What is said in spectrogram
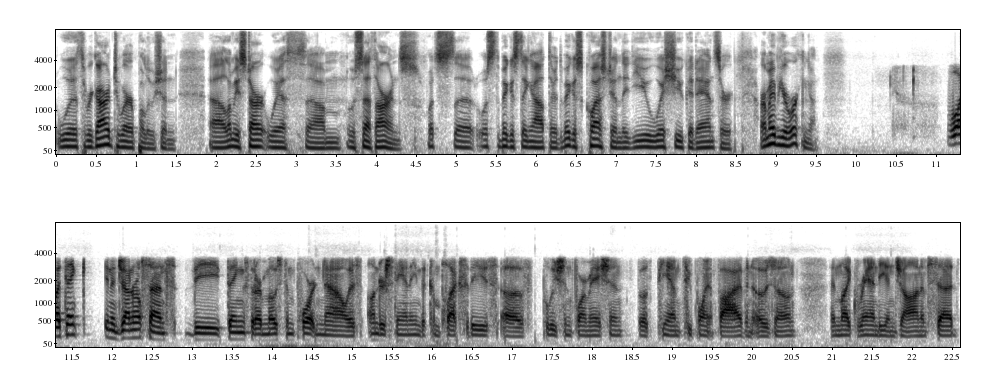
with regard to air pollution. Uh, let me start with um, with Seth Arens. What's the what's the biggest thing out there? The biggest question that you wish you could answer, or maybe you're working on. Well, I think in a general sense, the things that are most important now is understanding the complexities of pollution formation, both PM 2.5 and ozone, and like Randy and John have said,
